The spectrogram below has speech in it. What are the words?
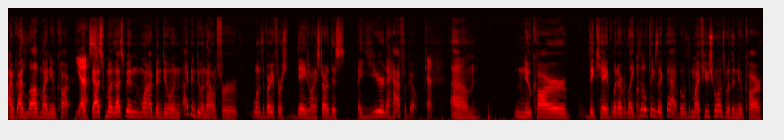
I'm, I love my new car. Like, Yes. that's that's been one I've been doing. I've been doing that one for one of the very first days when I started this a year and a half ago. Okay. Um, new car, the cave, whatever, like Uh-huh. little things like that. But my future ones were the new car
